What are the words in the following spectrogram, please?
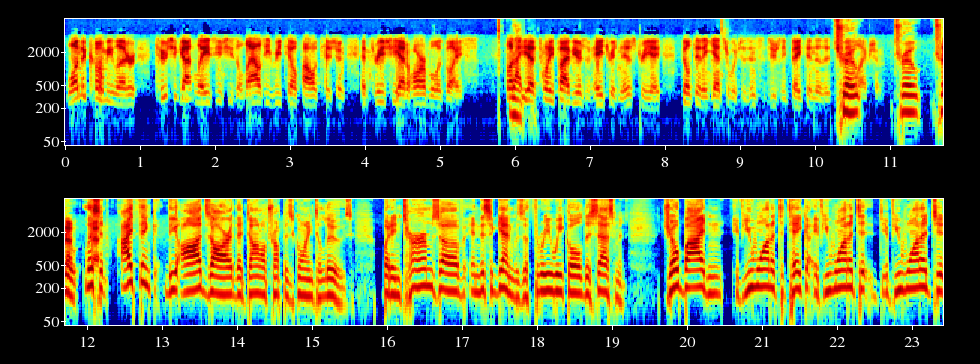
One, the Comey letter. Two, she got lazy and she's a lousy retail politician. And three, she had horrible advice. Plus, Right. she has 25 years of hatred and history uh, built in against her, which is institutionally baked into the, True. election. True, true. That- Listen, I think the odds are that Donald Trump is going to lose. But in terms of, and this again was a three week old assessment, Joe Biden, if you wanted to take, if you wanted to, if you wanted to,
